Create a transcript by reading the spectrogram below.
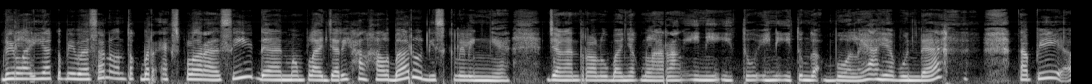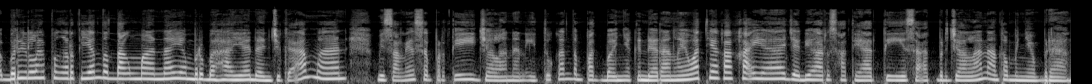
Berilah ia kebebasan untuk bereksplorasi dan mempelajari hal-hal baru di sekelilingnya. Jangan terlalu banyak melarang ini itu, ini itu nggak boleh ayah bunda. Tapi berilah pengertian tentang mana yang berbahaya dan juga aman. Misalnya seperti jalanan itu kan tempat banyak kendaraan lewat ya kakak ya. Jadi harus hati-hati saat berjalan atau menyeberang.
